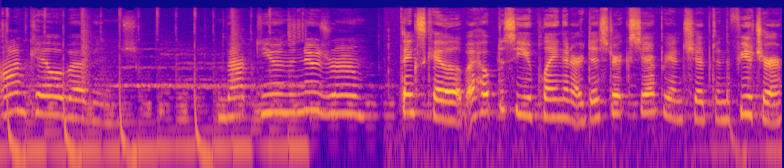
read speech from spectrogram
I'm Caleb Evans. Back to you in the newsroom. Thanks, Caleb. I hope to see you playing in our district's championship in the future.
